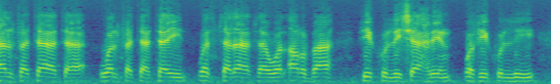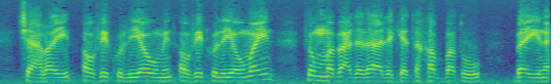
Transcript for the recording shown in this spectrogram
الفتاة والفتاتين والثلاثة والأربعة في كل شهر وفي كل شهرين أو في كل يوم أو في كل يومين ثم بعد ذلك يتخبط بين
